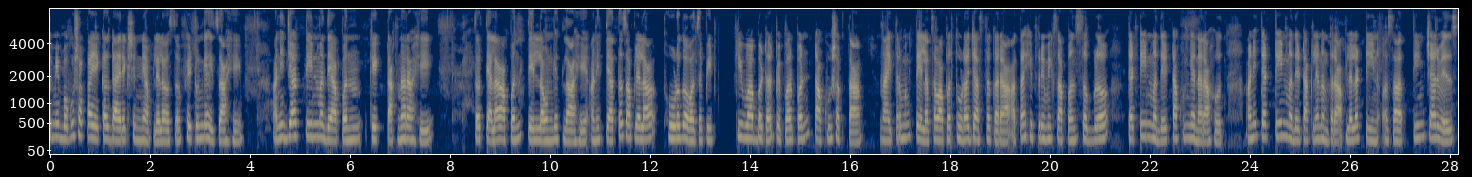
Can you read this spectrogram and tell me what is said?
तुम्ही बघू शकता एकाच डायरेक्शनने आपल्याला असं फेटून घ्यायचं आहे. आणि ज्या टीनमध्ये आपण केक टाकणार आहे तर त्याला आपण तेल लावून घेतलं आहे. आणि त्यातच आपल्याला थोडं गव्हाचं पीठ किंवा बटर पेपर पण टाकू शकता. नाहीतर मग तेलाचा वापर थोडा जास्त करा. आता हे प्रिमिक्स आपण सगळं त्या टीनमध्ये टाकून घेणार आहोत. आणि त्या टीनमध्ये टाकल्यानंतर आपल्याला टीन असा तीन चार वेळेस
